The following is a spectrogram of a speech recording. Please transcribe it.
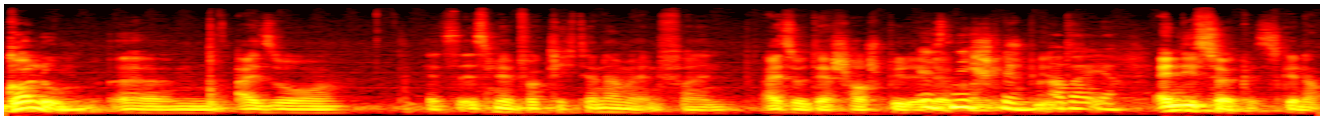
Gollum. Ähm, also, jetzt ist mir wirklich der Name entfallen. Also der Schauspieler, Ist der nicht Gollum schlimm, spielt. aber ja. Andy Serkis, genau.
